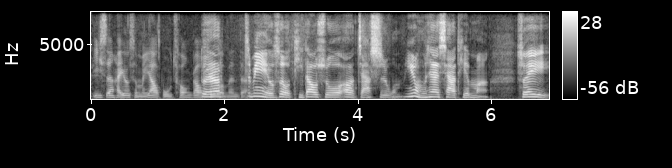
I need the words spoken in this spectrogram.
医生还有什么要补充告诉我们的？啊、这边也有时候有提到说，啊，假使我们因为我们现在夏天嘛，所以。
